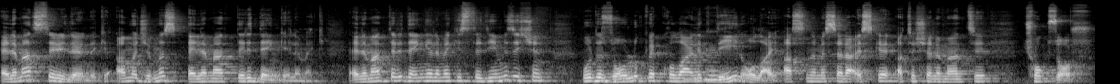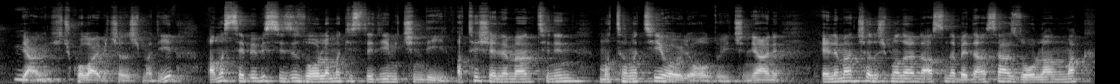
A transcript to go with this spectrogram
Element serilerindeki amacımız elementleri dengelemek. Elementleri dengelemek istediğimiz için burada zorluk ve kolaylık değil olay. Aslında mesela eski ateş elementi çok zor. Yani hiç kolay bir çalışma değil. Ama sebebi sizi zorlamak istediğim için değil. Ateş elementinin matematiği öyle olduğu için. Yani element çalışmalarında aslında bedensel zorlanmak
